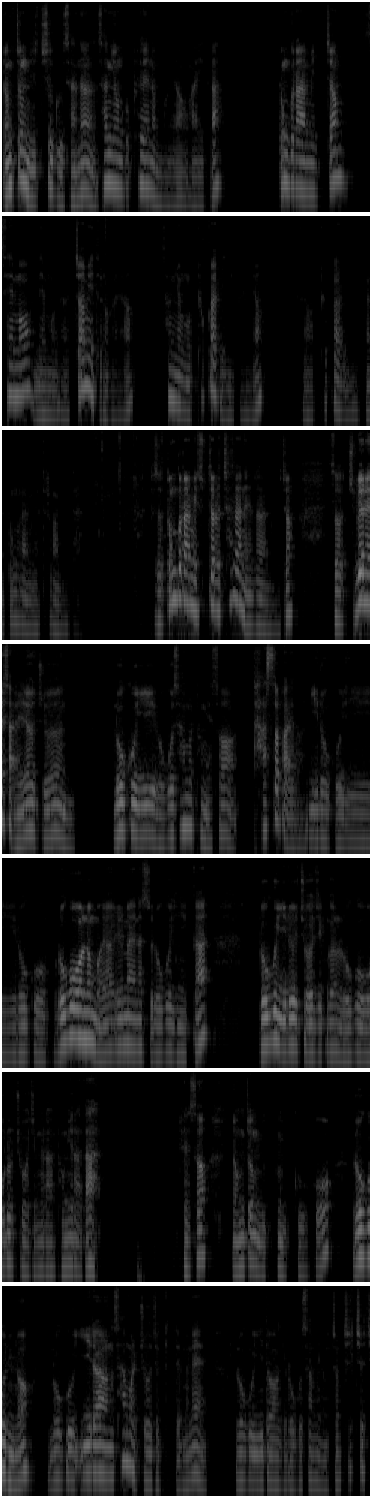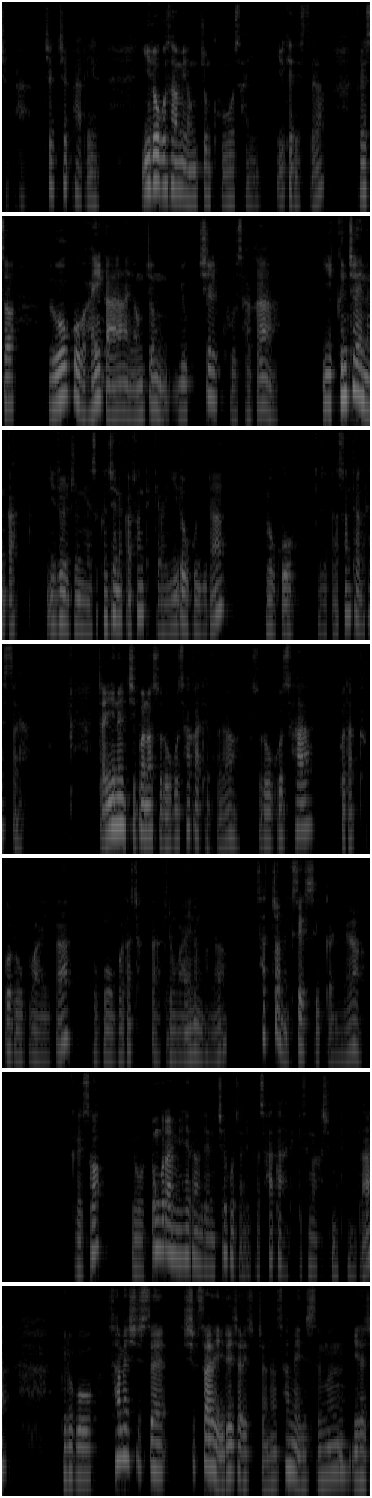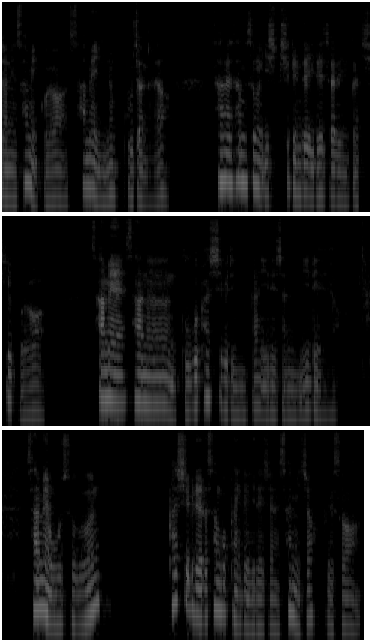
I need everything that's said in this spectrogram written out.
0.6794는 상용구 표현은 뭐예요? y가 동그라미 점, 세모, 네모야. 점이 들어가요. 상용구 표값이니까요. 그래서 표값이니까 동그라미가 들어갑니다. 그래서 동그라미 숫자를 찾아내라는 거죠. 그래서 주변에서 알려준 로그 2, 로그 3을 통해서 다 써봐요. 2 로그 2, 로그 5. 로그 5는 뭐예요? 1 마이너스 로그 2니까 로그 2를 주어진 건 로그 5를 주어진 거랑 동일하다. 그래서 0.699고 로그는요. 로그 2랑 3을 주어졌기 때문에 로그 2 더하기 로그 3은 0.7778 7781 2 로그 3의 0.95 사이 이렇게 됐어요. 그래서 로그 y가 0.6794가 이 근처에 있는 값 이들 중에서 근처에 있는 값 선택해요. 2 로그 2랑 5 그래서 딱 선택을 했어요. 자, 이는 집어넣어서 로그 4가 되고요. 그래서 로그 4보다 크고 로그 y가 로그 5보다 작다. 그럼 y는 뭐예요? 4.xx니까요. 그래서 요 동그라미 해당되는 최고 자리가 4다. 이렇게 생각하시면 됩니다. 그리고 3의 14, 14의 1의 자리 숫자는 3의 1승은 1의 자리는 3이고요. 3의 2는 9잖아요. 3의 3승은 27인데 1의 자리니까 7이고요. 3의 4는 99, 81이니까 1의 자리는 1이에요. 3의 5승은 81에다 3 곱하니까 1의 자리는 3이죠. 그래서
